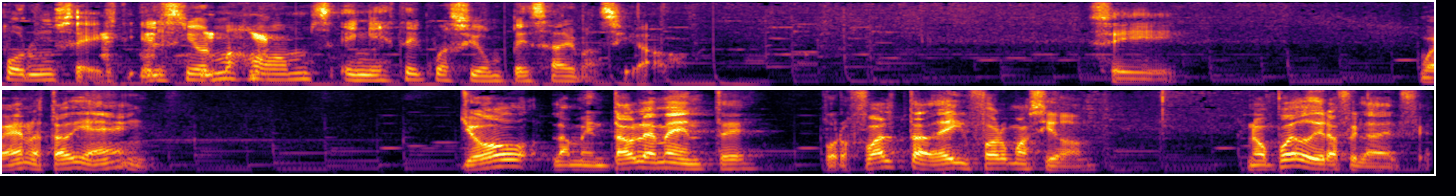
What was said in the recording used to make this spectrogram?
por un safety. El señor Mahomes en esta ecuación pesa demasiado. Sí. Bueno, está bien. Yo, lamentablemente, por falta de información, no puedo ir a Filadelfia.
